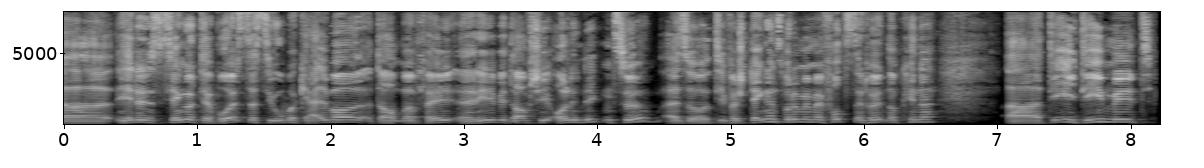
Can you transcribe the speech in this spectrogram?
äh, jeder, der das gesehen hat, der weiß, dass die Ober geil war. Da hat man viel äh, Redebedarf, schon alle nicken zu. Also, die verstehen es, warum ich mein Fotz nicht halten hab können. Äh, die Idee mit,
